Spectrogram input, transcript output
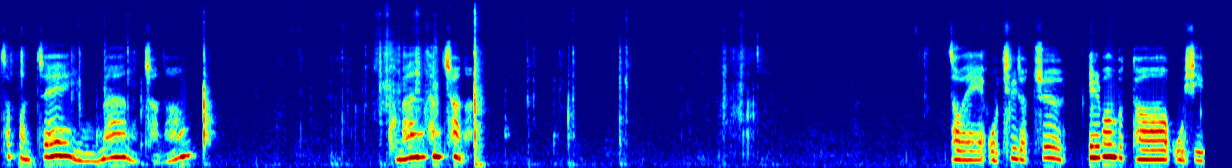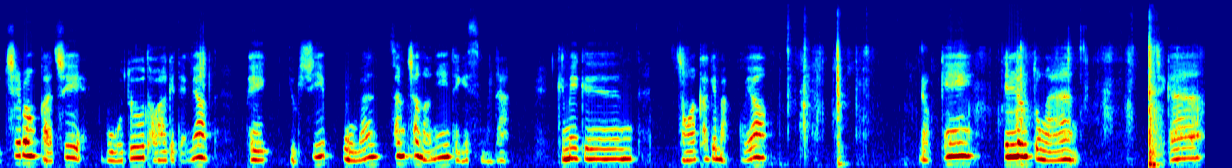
첫 번째 6만 5천 원, 9만 3천 원. 저의 57저축 1번부터 57번까지 모두 더하게 되면 165만 3천 원이 되겠습니다. 금액은 정확하게 맞고요. 이렇게 1년 동안 제가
